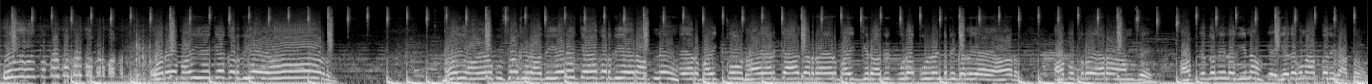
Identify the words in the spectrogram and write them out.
अरे भाई, ये क्या कर दिया यार? भाई, आया भूसा गिरा दी। ये क्या कर दिया यार आपने? यार बाइक को उठा यार, क्या कर रहा है यार? बाइक गिरा दी, पूरा कूलेंट निकल गया यार। आप उतरो यार आराम से। आपके तो नहीं लगी ना? ये देखो, मैं आपको दिखाता हूँ।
